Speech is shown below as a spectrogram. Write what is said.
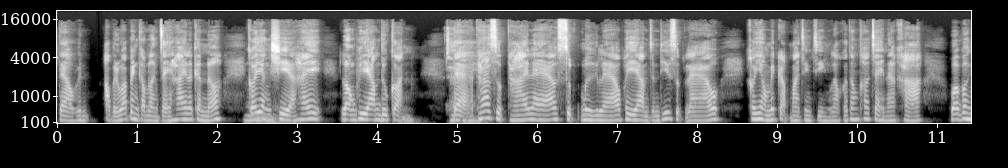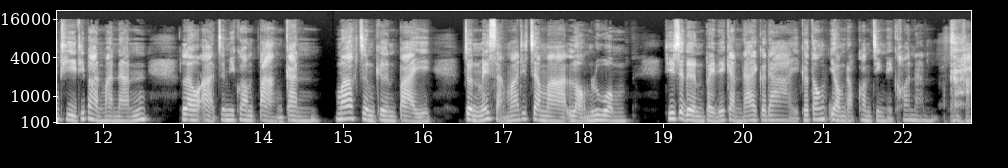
แต่เอาเป็นเอาเป็นว่าเป็นกำลังใจให้แล้วกันเนาะก็ยังเชียร์ให้ลองพยายามดูก่อนใช่ แต่ถ้าสุดท้ายแล้วสุดมือแล้วพยายามจนที่สุดแล้วเขายังไม่กลับมาจริง ๆ เราก็ต้องเข้าใจนะคะ ว่าบางทีที่ผ่านมานั้น เราอาจจะมีความต่างกันมากจนเกินไป จนไม่สามารถที่จะมาหลอมรวม ที่จะเดินไปด้วยกันได้ก็ได้ ก็ต้องยอมรับความจริงในข้อนั้นนะคะ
